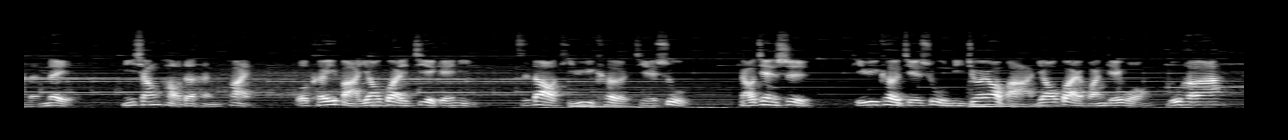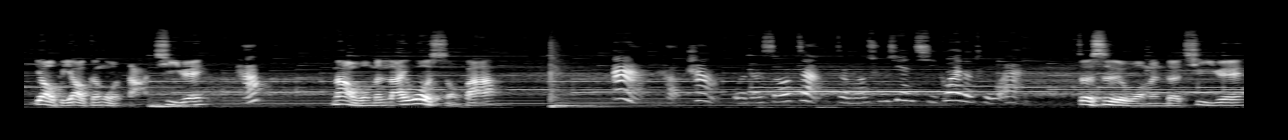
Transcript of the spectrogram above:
人类。你想跑得很快，我可以把妖怪借给你，直到体育课结束。条件是，体育课结束你就要把妖怪还给我，如何啊？要不要跟我打契约？好。那我们来握手吧。啊，好烫！我的手掌怎么出现奇怪的图案？这是我们的契约，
